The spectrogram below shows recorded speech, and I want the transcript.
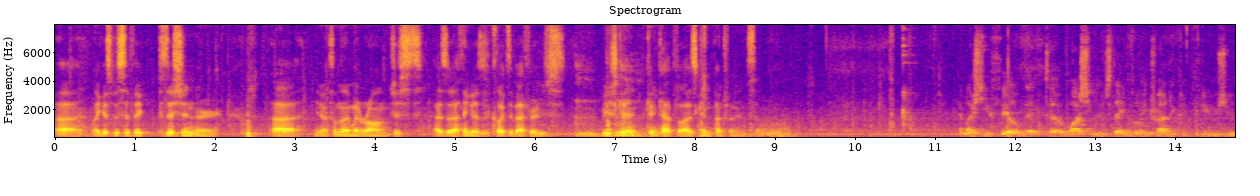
uh, like a specific position or uh, you know something that went wrong. Just as a, I think it was a collective effort. Just, we just couldn't couldn't capitalize, couldn't punch one in. So. How much do you feel that uh, Washington State really tried to confuse you?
